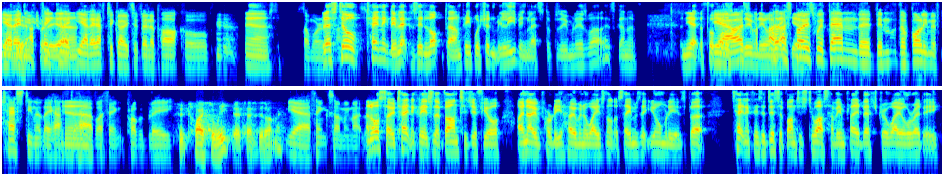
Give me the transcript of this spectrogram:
Yeah, they, I think yeah. yeah. they'd have to go to Villa Park or yeah. yeah somewhere. They're still technically if Leicester's in lockdown. People shouldn't be leaving Leicester presumably as well. It's kind of and yet the football. Yeah, I, I, I suppose with them the, the, the volume of testing that they have yeah. to have, I think probably twice a week they're tested, aren't they? Yeah, I think something like that. And also technically it's an advantage if you're. I know probably home and away is not the same as it normally is, but technically it's a disadvantage to us having played Leicester away already.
